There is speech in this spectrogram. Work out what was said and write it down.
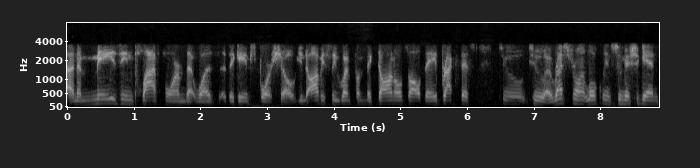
an amazing platform that was the Game Sports Show. You know, obviously we went from McDonald's all day breakfast to to a restaurant locally in Soo, Michigan,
